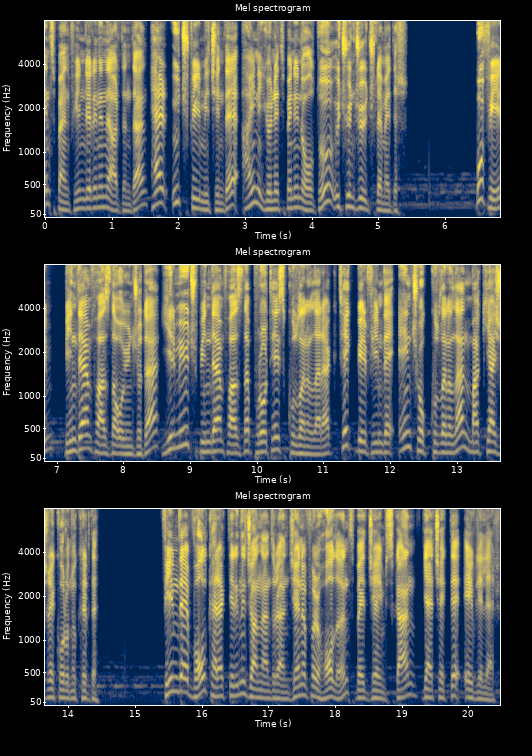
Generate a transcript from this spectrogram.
Ant-Man filmlerinin ardından her üç film içinde aynı yönetmenin olduğu üçüncü üçlemedir. Bu film binden fazla oyuncuda 23 binden fazla protez kullanılarak tek bir filmde en çok kullanılan makyaj rekorunu kırdı. Filmde Wall karakterini canlandıran Jennifer Holland ve James Gunn gerçekte evliler.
